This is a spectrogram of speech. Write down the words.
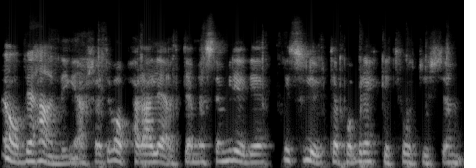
ja, behandlingar så att det var parallellt där. Men sen blev det ett slut där på Bräcke 2007.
